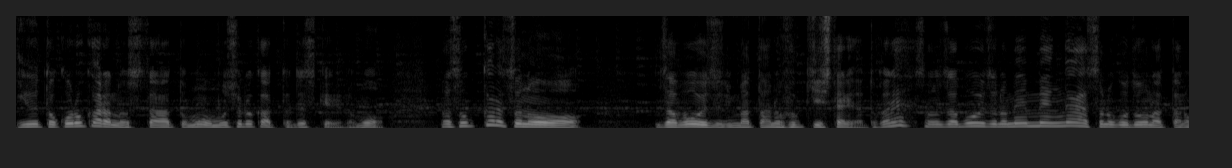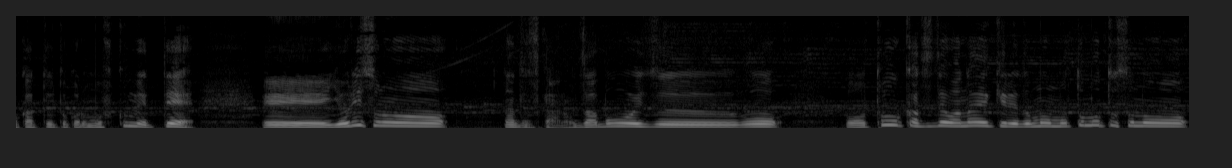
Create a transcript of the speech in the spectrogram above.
いうところからのスタートも面白かったですけれども、まあ、そこからそのザ・ボーイズにまたあの復帰したりだとかねそのザ・ボーイズの面々がその後どうなったのかっていうところも含めて、えー、よりその何ですかあのザ・ボーイズを統括ではないけれどももともとその、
